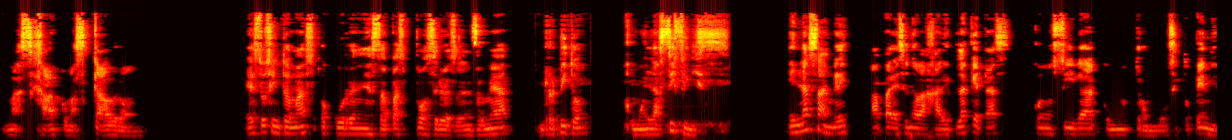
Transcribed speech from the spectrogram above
más hardcore, más cabrón. Estos síntomas ocurren en etapas posteriores a la enfermedad Repito, como en la sífilis. En la sangre aparece una baja de plaquetas conocida como trombocitopenia.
